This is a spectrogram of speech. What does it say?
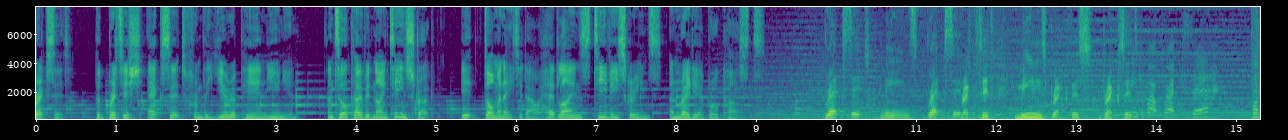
Brexit, the British exit from the European Union. Until COVID 19 struck, it dominated our headlines, TV screens, and radio broadcasts. Brexit means Brexit. Brexit means breakfast. Brexit. Think about Brexit. What,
